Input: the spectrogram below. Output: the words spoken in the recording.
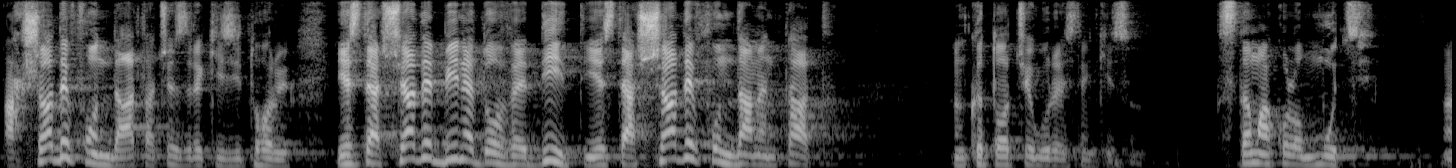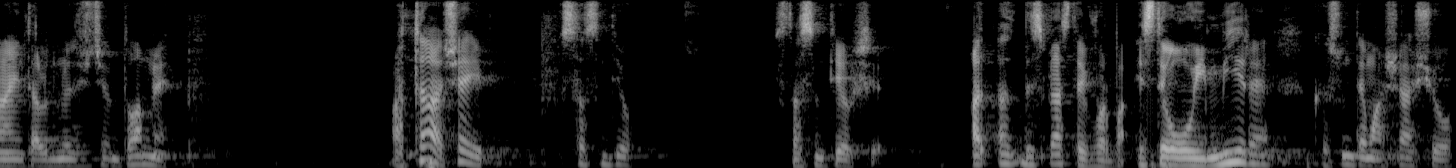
așa de fondat acest rechizitoriu, este așa de bine dovedit, este așa de fundamentat, încât orice gură este închisă. Stăm acolo muți înaintea lui Dumnezeu și zicem, Doamne, a ta, așa e, asta sunt eu. Asta sunt eu. Și a, a, despre asta e vorba. Este o uimire că suntem așa și o,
